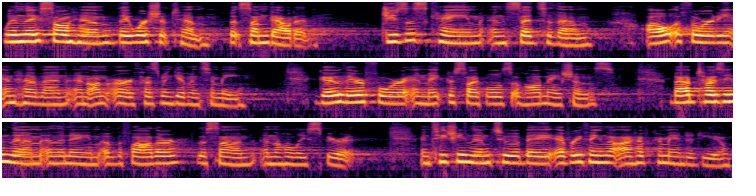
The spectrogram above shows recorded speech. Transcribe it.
When they saw him, they worshipped him, but some doubted. Jesus came and said to them, All authority in heaven and on earth has been given to me. Go therefore and make disciples of all nations baptizing them in the name of the Father, the Son, and the Holy Spirit, and teaching them to obey everything that I have commanded you.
